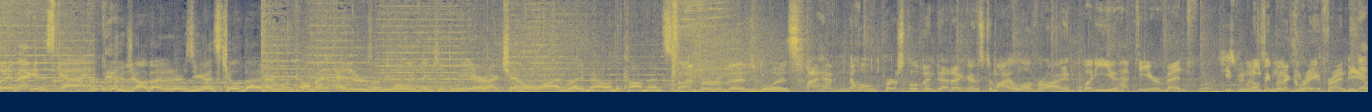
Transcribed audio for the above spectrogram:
Put it back in the sky. Good job, editors. You guys killed that. Everyone comment, editors are the only thing keeping the Airrack channel alive right now in the comments. Time for revenge, boys. I have no personal vendetta against him. I love Ryan. What do you have to get revenge for? He's been What nothing but a great friend to you.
